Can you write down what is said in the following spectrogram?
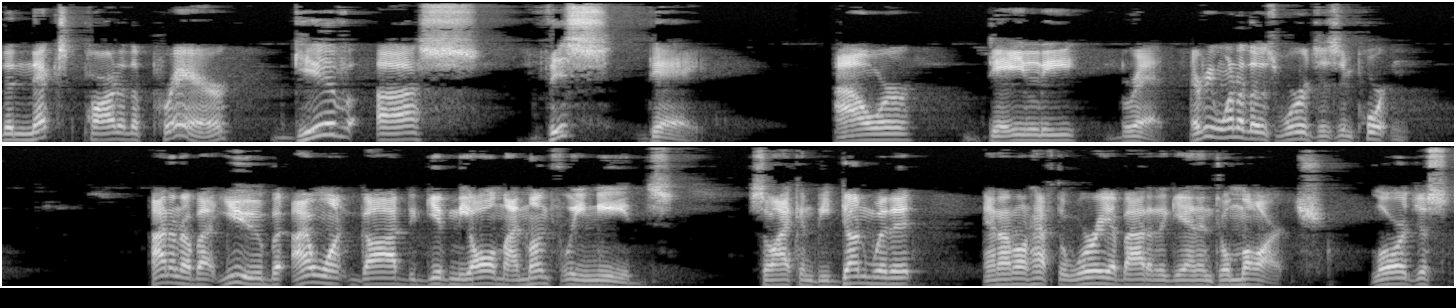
the next part of the prayer, give us this day our daily bread. Every one of those words is important. I don't know about you, but I want God to give me all my monthly needs so I can be done with it and I don't have to worry about it again until March. Lord, just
